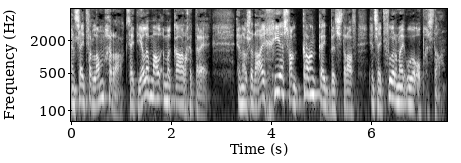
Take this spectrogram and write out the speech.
en sy het verlam geraak. Sy het heeltemal in mekaar getrek. En ons het daai gees van krankheid bestraf en sy het voor my oë opgestaan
